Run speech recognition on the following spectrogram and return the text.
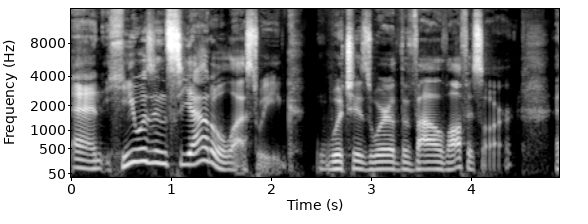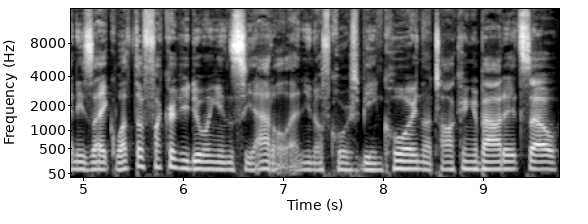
And he was in Seattle last week, which is where the Valve office are. And he's like, What the fuck are you doing in Seattle? And, you know, of course, being coy, not talking about it. So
